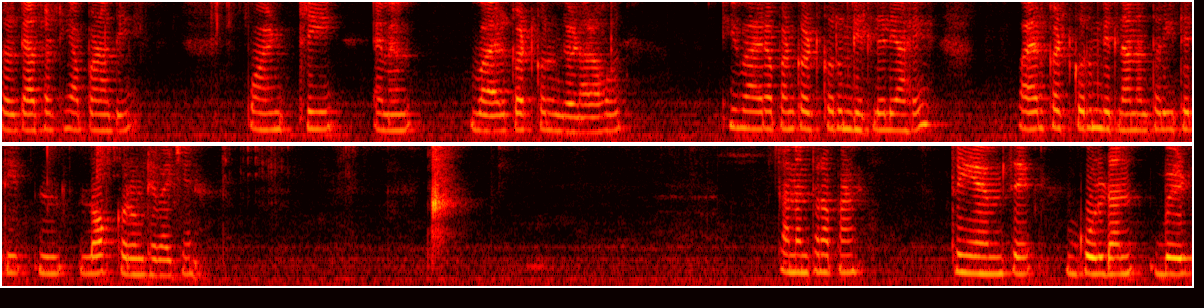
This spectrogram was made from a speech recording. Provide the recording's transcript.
तर त्यासाठी आपण आधी point three M M wire cut करून घेणार आहोत. ही वायर आपण कट करून घेतलेली आहे. वायर कट करून घेतल्यानंतर इथे ती लॉक करून ठेवायची त्यानंतर आपण थ्री एमचे गोल्डन बेड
